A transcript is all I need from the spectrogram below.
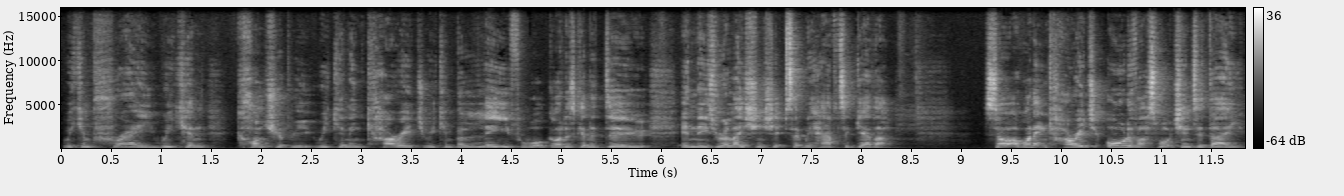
We can pray, we can contribute, we can encourage, we can believe for what God is going to do in these relationships that we have together. So I want to encourage all of us watching today,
